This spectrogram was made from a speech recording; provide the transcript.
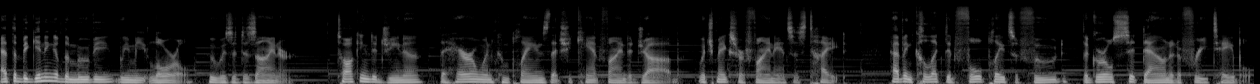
At the beginning of the movie, we meet Laurel, who is a designer. Talking to Gina, the heroine complains that she can't find a job, which makes her finances tight. Having collected full plates of food, the girls sit down at a free table.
